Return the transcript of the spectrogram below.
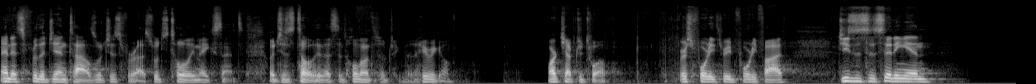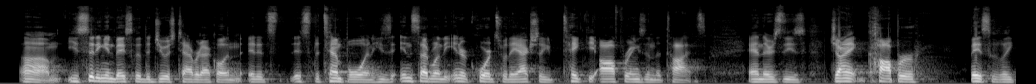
And it's for the Gentiles, which is for us, which totally makes sense. Which is totally that's a whole other subject. But here we go. Mark chapter 12, verse 43 and 45. Jesus is sitting in, um, he's sitting in basically the Jewish tabernacle, and it's, it's the temple, and he's inside one of the inner courts where they actually take the offerings and the tithes. And there's these giant copper, basically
